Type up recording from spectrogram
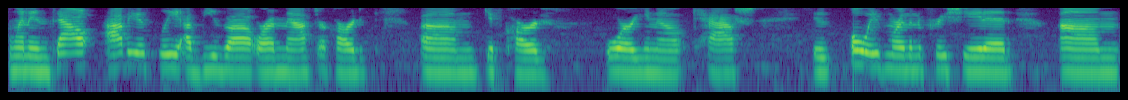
when in doubt, obviously a Visa or a MasterCard um, gift card or, you know, cash is always more than appreciated. Um,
